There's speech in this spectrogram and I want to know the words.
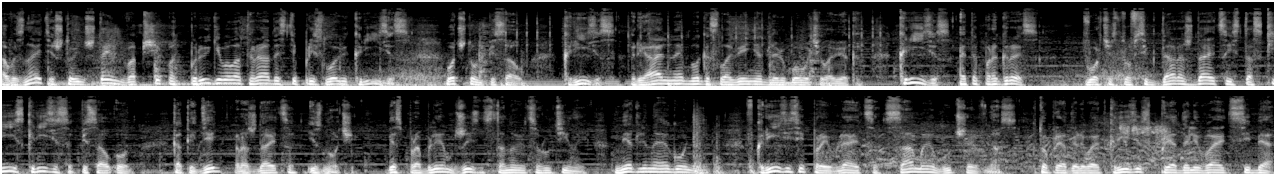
А вы знаете, что Эйнштейн вообще подпрыгивал от радости при слове «кризис»? Вот что он писал. «Кризис – реальное благословение для любого человека. Кризис – это прогресс. Творчество всегда рождается из тоски из кризиса», – писал он как и день рождается из ночи. Без проблем жизнь становится рутиной, медленной агонией. В кризисе проявляется самое лучшее в нас. Кто преодолевает кризис, преодолевает себя.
